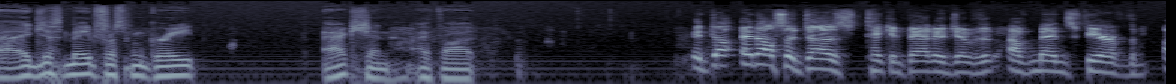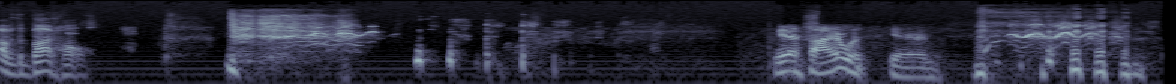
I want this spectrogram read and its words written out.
it just made for some great action. I thought. It, do, it also does take advantage of the, of men's fear of the of the butthole. yes, I was scared.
